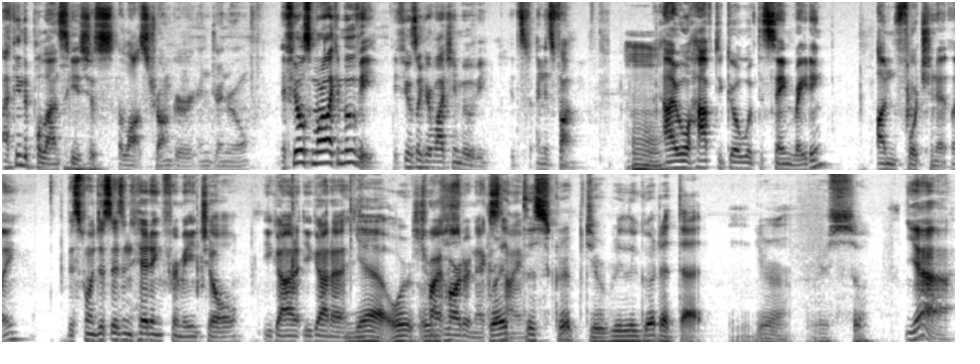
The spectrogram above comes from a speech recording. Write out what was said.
I think the Polanski is just a lot stronger in general. It feels more like a movie. It feels like you're watching a movie. It's and it's fun. Mm. I will have to go with the same rating. Unfortunately, this one just isn't hitting for me, Joel. You got you gotta. Yeah, or, or Try just harder next write time. the script. You're really good at that. You're you're so. Yeah,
